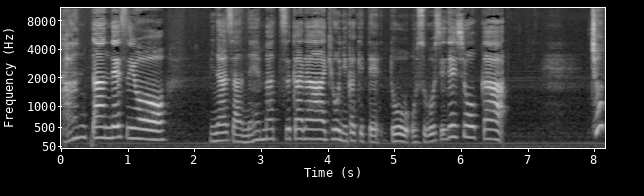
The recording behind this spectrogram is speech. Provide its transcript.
簡単ですよ。皆さん年末から今日にかけてどうお過ごしでしょうかちょっ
